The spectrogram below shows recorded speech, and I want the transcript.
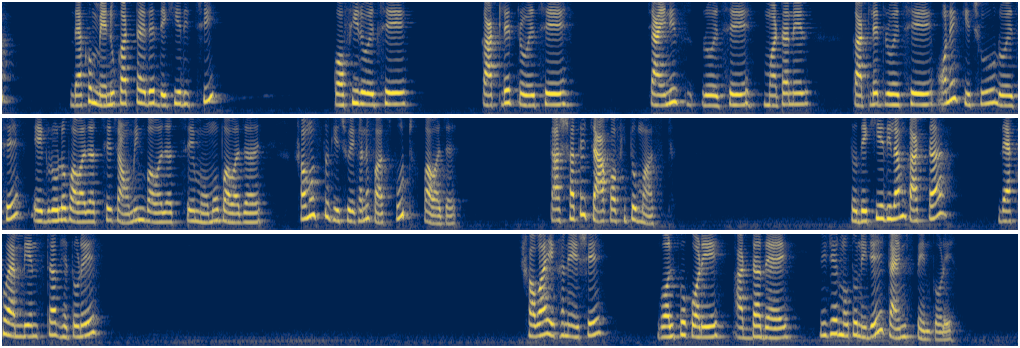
দেখো মেনু কার্ডটা এদের দেখিয়ে দিচ্ছি। কফি রয়েছে, কাটলেট রয়েছে, চাইনিজ রয়েছে, মাটনের কাটলেট রয়েছে, অনেক কিছু রয়েছে। এগরোলও পাওয়া যাচ্ছে, চাউমিন পাওয়া যাচ্ছে, মোমো পাওয়া যায়, সমস্ত কিছু এখানে ফাস্টফুড পাওয়া যায়। তার সাথে চা, কফি তো মাস্ট তো দেখিয়ে দিলাম কার্ডটা। দেখো অ্যাম্বিয়েন্সটা ভেতরে। সবাই এখানে এসে গল্প করে, আড্ডা দেয়, নিজের মতো নিজে টাইম স্পেন্ড করে।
